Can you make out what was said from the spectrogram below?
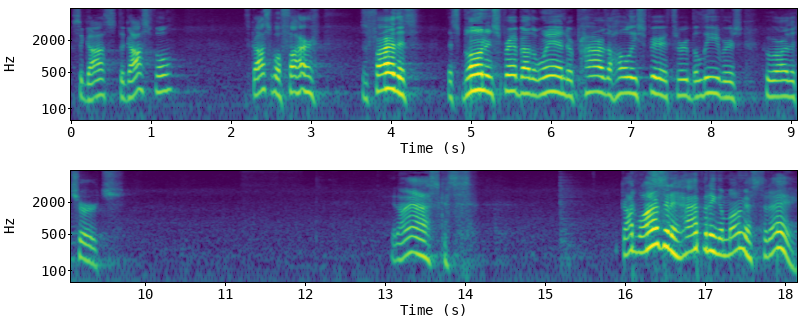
It's the. The gospel. It's gospel fire. It's a fire that's, that's blown and spread by the wind or power of the Holy Spirit through believers who are the church. And I ask, God, why isn't it happening among us today?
